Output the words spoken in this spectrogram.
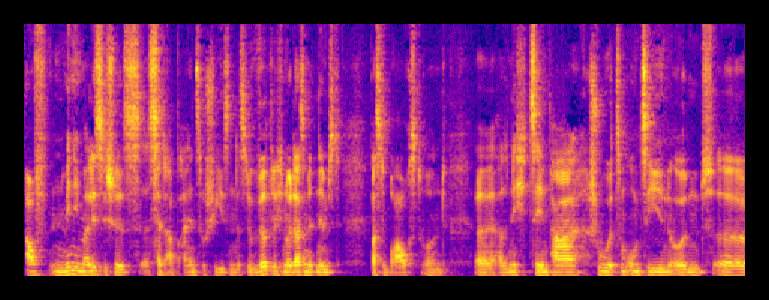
auf ein minimalistisches Setup einzuschießen, dass du wirklich nur das mitnimmst, was du brauchst und äh, also nicht zehn Paar Schuhe zum Umziehen und äh,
